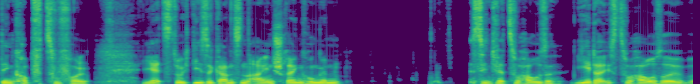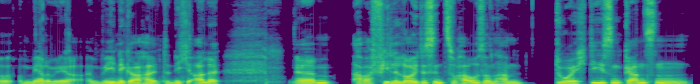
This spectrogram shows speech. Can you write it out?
den Kopf zu voll. Jetzt durch diese ganzen Einschränkungen sind wir zu Hause. Jeder ist zu Hause, äh, mehr oder weniger, weniger halt nicht alle. Ähm, aber viele Leute sind zu Hause und haben durch diesen ganzen,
